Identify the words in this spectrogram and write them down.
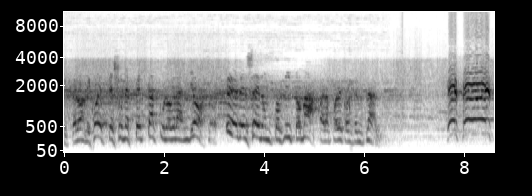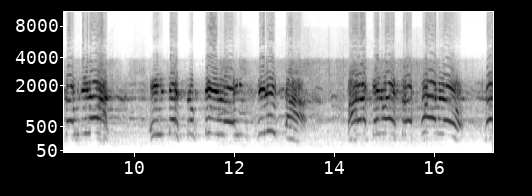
Y Perón dijo, este es un espectáculo grandioso, quédense un poquito más para poder contemplarlo. Que sea esa unidad indestructible e infinita para que nuestro pueblo no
